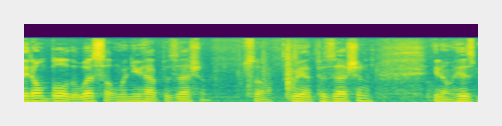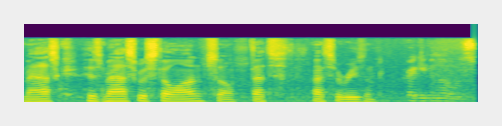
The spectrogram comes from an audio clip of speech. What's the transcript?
they don't blow the whistle when you have possession. So we had possession. You know, his mask, his mask was still on, so that's that's the reason. Craig, even though it was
